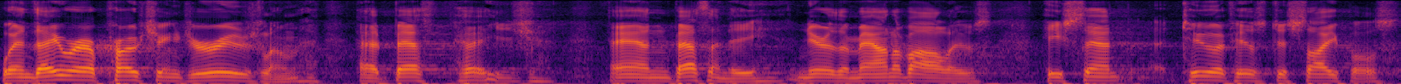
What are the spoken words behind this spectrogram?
When they were approaching Jerusalem at Bethphage and Bethany near the Mount of Olives, he sent two of his disciples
